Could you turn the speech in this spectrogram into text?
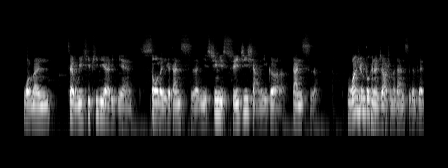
我们在 Wikipedia 里面搜了一个单词，你心里随机想了一个单词，完全不可能知道什么单词，对不对？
